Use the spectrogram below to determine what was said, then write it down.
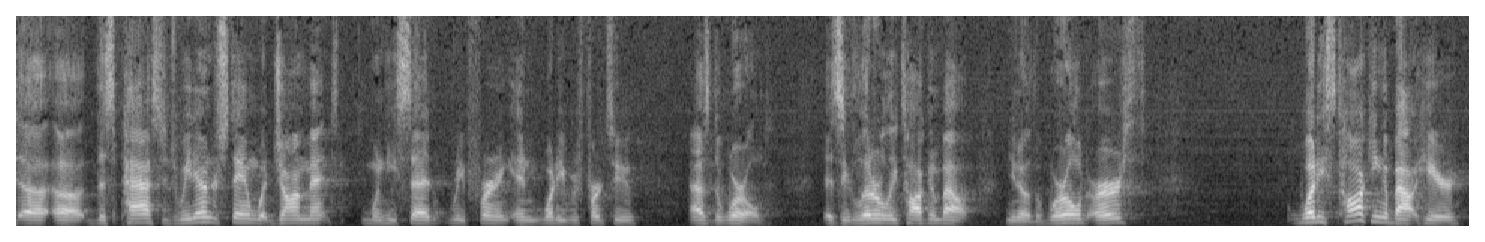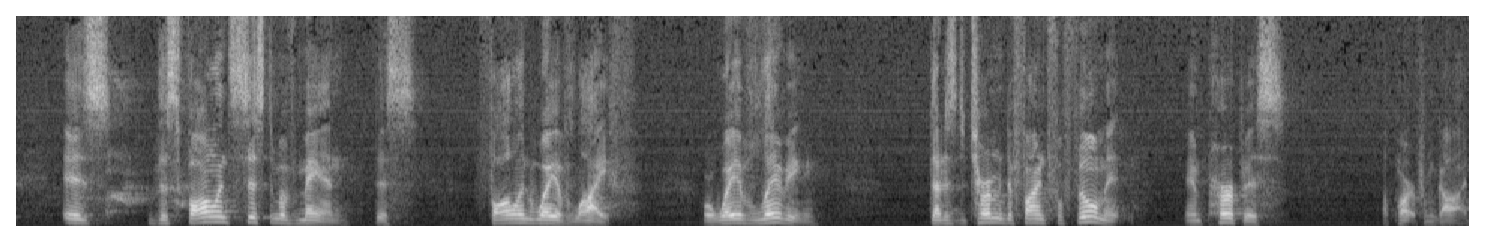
uh, uh, this passage, we need to understand what John meant when he said, referring in what he referred to as the world. Is he literally talking about, you know, the world, earth? What he's talking about here is this fallen system of man, this fallen way of life or way of living that is determined to find fulfillment and purpose apart from God.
